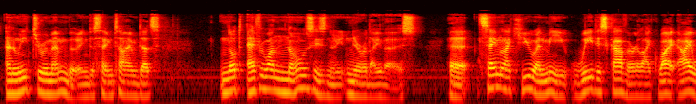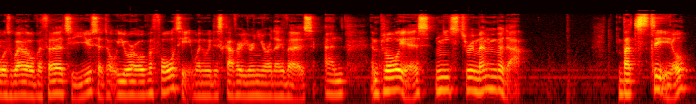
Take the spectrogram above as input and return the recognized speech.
And we need to remember in the same time that not everyone knows is neurodiverse uh, same like you and me, we discover like why I was well over 30. You said oh, you were over 40 when we discover you're neurodiverse. And employers needs to remember that. But still,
